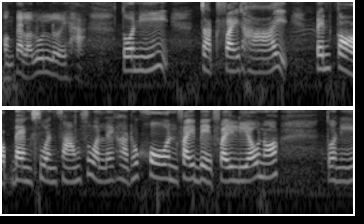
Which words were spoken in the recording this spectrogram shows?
ของแต่ละรุ่นเลยค่ะ ตัวนี้จัดไฟท้ายเป็นกรอบแบ่งส่วน 3 ส่วนเลยค่ะ ทุกคนไฟเบรกไฟเลี้ยวเนาะตัวนี้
